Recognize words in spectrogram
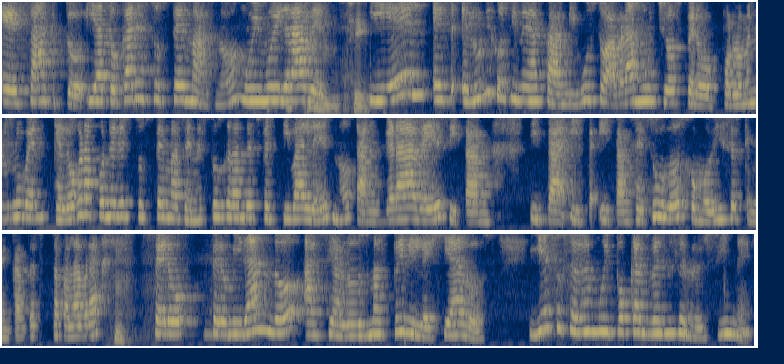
Exacto, y a tocar estos temas, ¿no? Muy, muy graves. Sí. Y él es el único cineasta, a mi gusto, habrá muchos, pero por lo menos Rubén, que logra poner estos temas en estos grandes festivales, ¿no? Tan graves y tan, y tan, y, y tan sesudos, como dices, que me encanta esta palabra, pero, pero mirando hacia los más privilegiados. Y eso se ve muy pocas veces en el cine.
